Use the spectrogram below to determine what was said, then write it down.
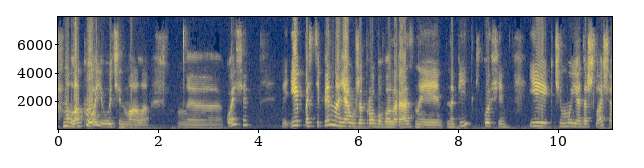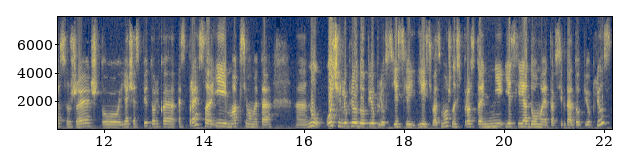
молоко и очень мало э, кофе. И постепенно я уже пробовала разные напитки кофе. И к чему я дошла сейчас уже, что я сейчас пью только эспрессо, и максимум это ну, очень люблю допио плюс, если есть возможность. Просто не, если я дома, это всегда допио плюс.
